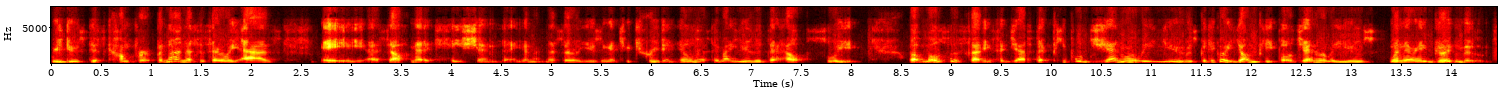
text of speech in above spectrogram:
reduce discomfort, but not necessarily as a, a self-medication thing. They're not necessarily using it to treat an illness. They might use it to help sleep but most of the studies suggest that people generally use, particularly young people, generally use when they're in good moods.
